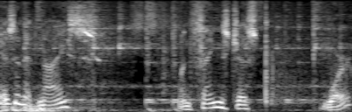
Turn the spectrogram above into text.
Isn't it nice when things just work?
